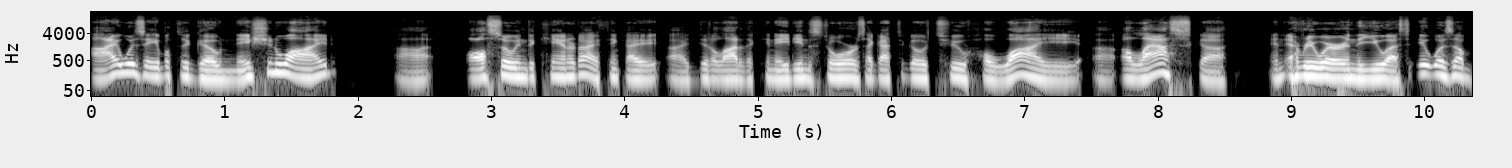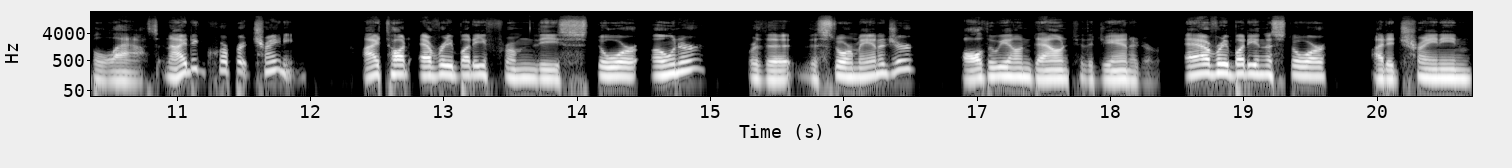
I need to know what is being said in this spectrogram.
I was able to go nationwide, uh, also into Canada. I think I, I did a lot of the Canadian stores. I got to go to Hawaii, Alaska, and everywhere in the US. It was a blast. And I did corporate training. I taught everybody from the store owner or the, the store manager all the way on down to the janitor. Everybody in the store, I did training.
